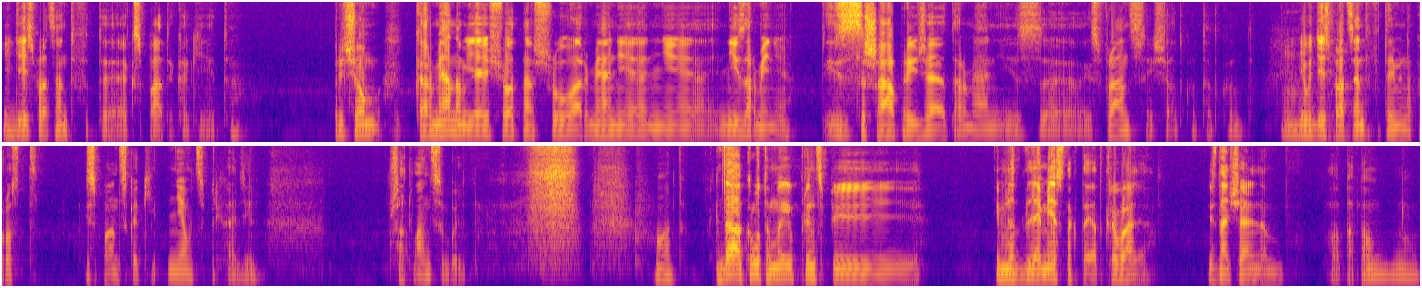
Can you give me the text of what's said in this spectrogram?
и 10% это экспаты какие-то. Причем к армянам я еще отношу армяне не, не из Армении. Из США приезжают армяне, из, э, из Франции, еще откуда-то. откуда Угу. И вот 10% это именно просто испанцы какие-то, немцы приходили. Шотландцы были. Вот. Да, круто. Мы, в принципе, именно для местных-то и открывали изначально, а потом, ну,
